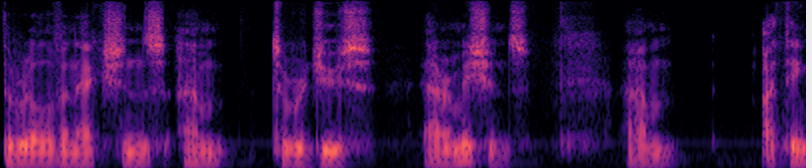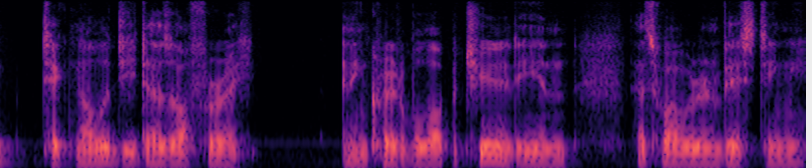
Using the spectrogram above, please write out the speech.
the relevant actions um, to reduce our emissions. Um, I think technology does offer a, an incredible opportunity, and that's why we're investing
